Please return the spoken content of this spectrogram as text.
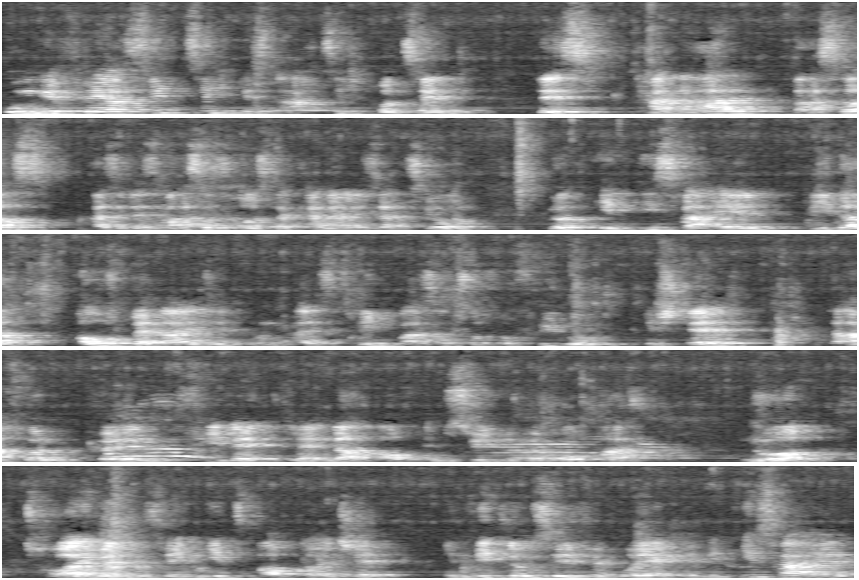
Ungefähr 70 bis 80 Prozent des Kanalwassers, also des Wassers aus der Kanalisation, wird in Israel wieder aufbereitet und als Trinkwasser zur Verfügung gestellt. Davon können viele Länder auch im Süden Europas nur träumen. Deswegen gibt es auch deutsche Entwicklungshilfeprojekte mit Israel.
